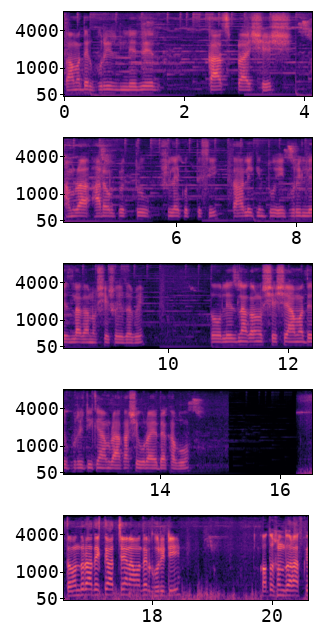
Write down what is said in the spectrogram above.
তো আমাদের ঘুড়ির লেজের কাজ প্রায় শেষ। আমরা আর অল্প একটু সেলাই করতেছি, তাহলেই কিন্তু এই ঘুড়ির লেজ লাগানো শেষ হয়ে যাবে। তো লেজ লাগানোর শেষে আমাদের ঘুড়িটিকে আমরা আকাশে উড়ায় দেখাবো। তো বন্ধুরা, দেখতে পাচ্ছেন আমাদের ঘুড়িটি। কত সুন্দর আজকে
